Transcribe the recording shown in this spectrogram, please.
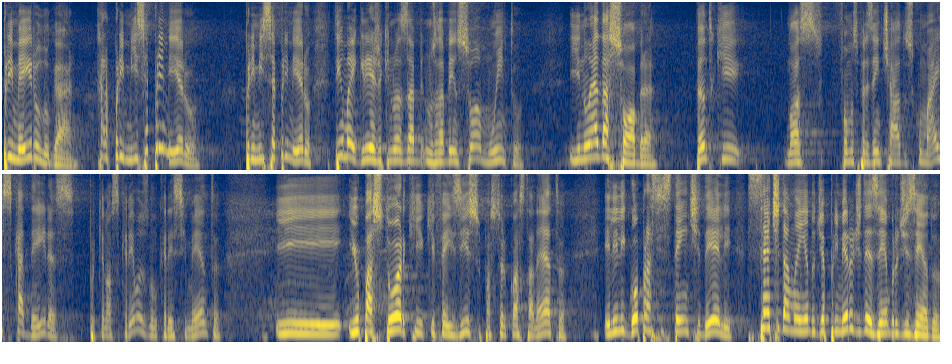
primeiro lugar. Cara, primícia é primeiro primícia é primeiro. Tem uma igreja que nos, abençoa muito, e não é da sobra. Tanto que nós fomos presenteados com mais cadeiras, porque nós cremos num crescimento. E, e o pastor que, que fez isso, o pastor Costa Neto, ele ligou para assistente dele, sete da manhã do dia 1 de dezembro, dizendo:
